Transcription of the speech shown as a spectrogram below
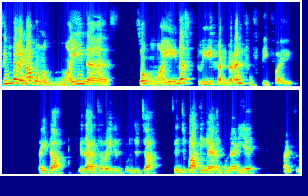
சிம்பிள் என்ன பண்ணும் minus so minus three hundred and fifty five ரைட்டா எது ஆன்சர் ரைட்னு புரிஞ்சிருச்சா? செஞ்சு பாத்தீங்களா எனக்கு முன்னாடியே? அடுத்து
